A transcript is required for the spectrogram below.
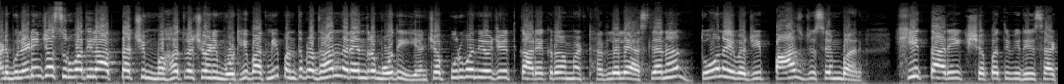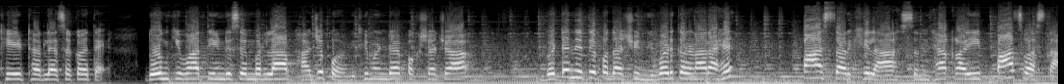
आणि बुलेटिनच्या सुरुवातीला आत्ताची महत्वाची आणि मोठी बातमी पंतप्रधान नरेंद्र मोदी यांच्या पूर्वनियोजित कार्यक्रम ठरलेले असल्यानं दोन ऐवजी पाच डिसेंबर ही तारीख शपथविधीसाठी ठरल्याचं कळत आहे दोन किंवा तीन डिसेंबरला भाजप विधिमंडळ पक्षाच्या गटनेतेपदाची निवड करणार आहेत. पाच तारखेला संध्याकाळी पाच वाजता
